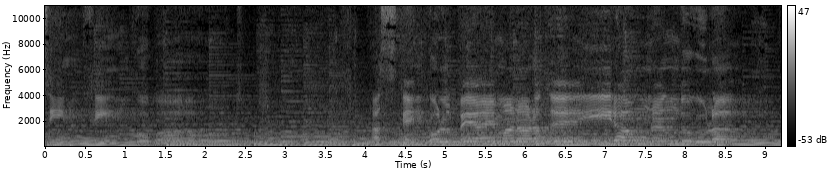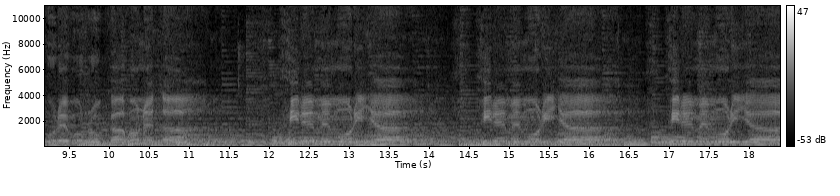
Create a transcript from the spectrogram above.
zinfinko bat. Azken kolpea eman arte iraunen dugula gure burruka honetan Hire memoria, hire memoria, hire memoria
